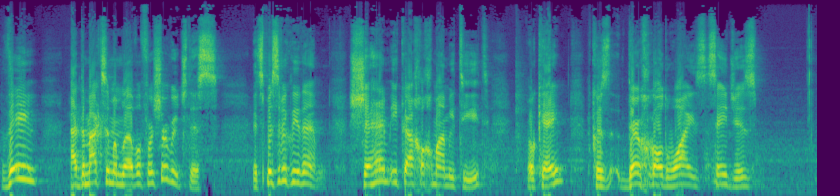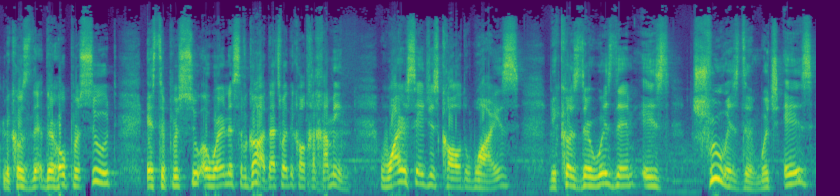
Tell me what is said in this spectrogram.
they at the maximum level for sure reach this. It's specifically them. Shehem Ikar Chochma Mitit. Okay, because they're called wise sages because the, their whole pursuit is to pursue awareness of God. That's why they're called chachamim. Why are sages called wise? Because their wisdom is true wisdom, which is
